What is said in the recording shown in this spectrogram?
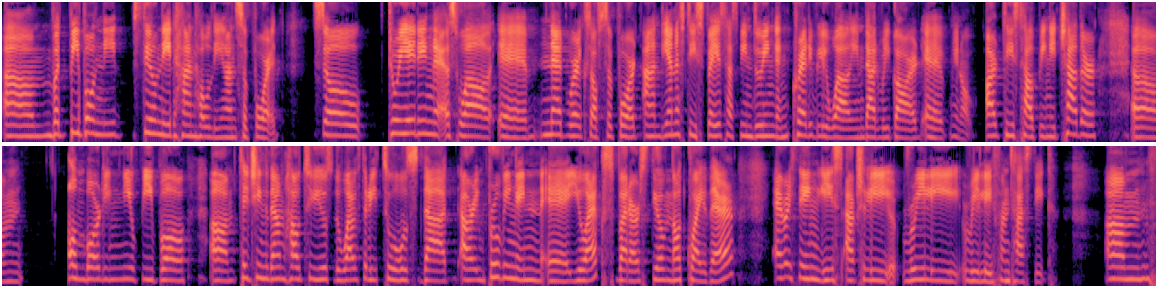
Um, but people need still need handholding and support. So creating as well uh, networks of support, and the NFT space has been doing incredibly well in that regard. Uh, you know, artists helping each other. Um, onboarding new people, um, teaching them how to use the Web3 tools that are improving in uh, UX but are still not quite there. Everything is actually really, really fantastic. Um,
